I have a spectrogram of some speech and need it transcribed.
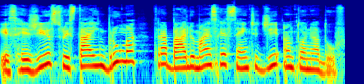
Esse registro está em Bruma, trabalho mais recente de Antônio Adolfo.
